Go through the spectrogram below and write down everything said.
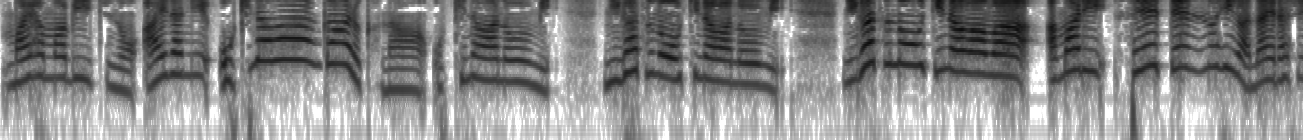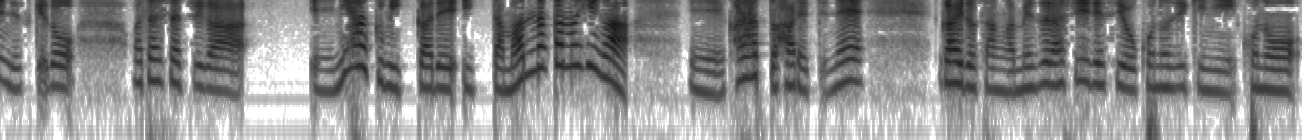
前浜ビーチの間に沖縄があるかな？沖縄の海。2月の沖縄の海。2月の沖縄はあまり晴天の日がないらしいんですけど、私たちが、えー、2泊3日で行った真ん中の日が、えー、カラッと晴れてね、ガイドさんが珍しいですよ、この時期に、この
